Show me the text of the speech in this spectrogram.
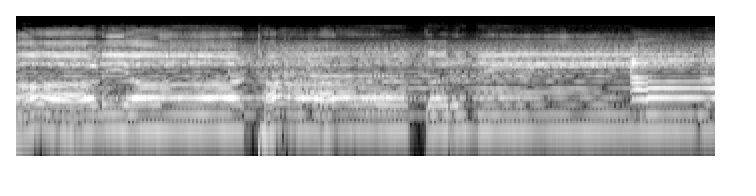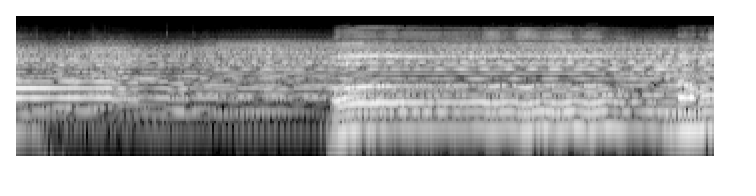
કાળિયા ઠાકરને. ઓમ નમઃ.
